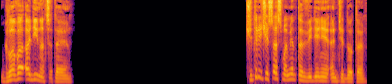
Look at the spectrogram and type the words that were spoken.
Глава одиннадцатая Четыре часа с момента введения антидота.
